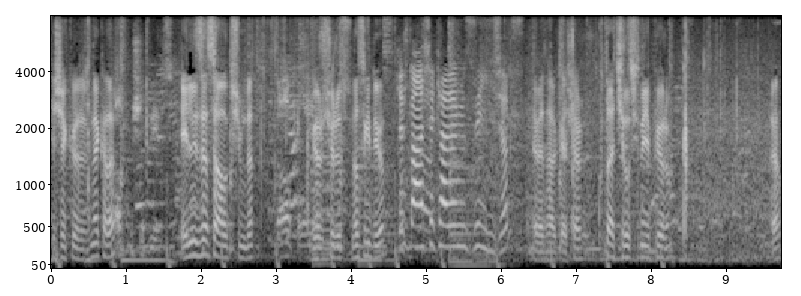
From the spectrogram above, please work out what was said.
Teşekkür ederiz. Ne kadar? 60 yapıyor hepsi. Elinize sağlık şimdi. Sağ ol. kolay. Görüşürüz. Nasıl gidiyor? Kestane şekerlerimizi yiyeceğiz. Evet arkadaşlar. Kutu açılışını yapıyorum. Yap.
